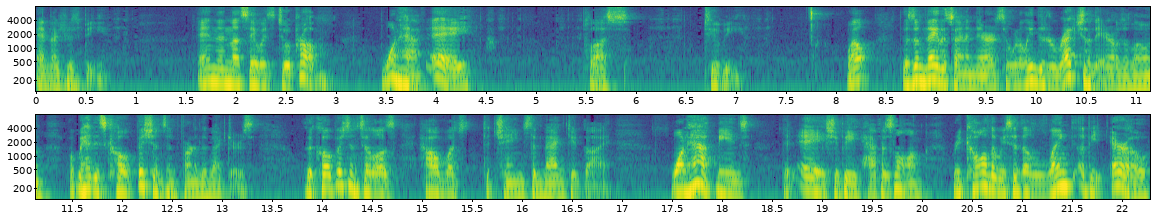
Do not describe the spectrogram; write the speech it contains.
and vectors B. And then let's say let's do a problem. 1 half A plus 2B. Well, there's no negative sign in there, so we're going to leave the direction of the arrows alone, but we have these coefficients in front of the vectors. The coefficients tell us how much to change the magnitude by. 1 half means that A should be half as long. Recall that we said the length of the arrow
